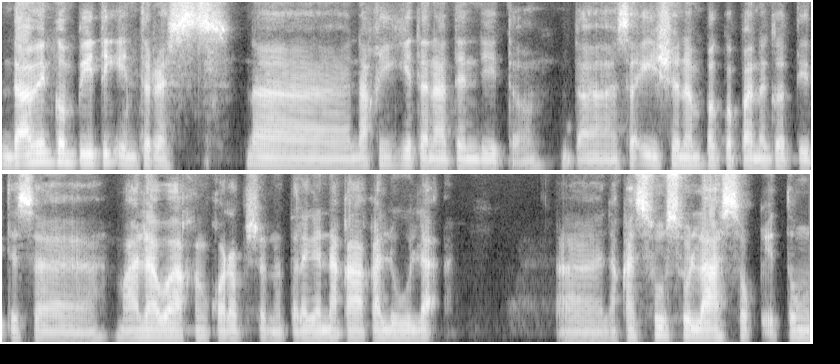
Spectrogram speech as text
daming competing interests na nakikita natin dito da, sa issue ng pagpapanagot dito sa malawakang korupsyon na talaga nakakalula. Ah, nakasusulasok itong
